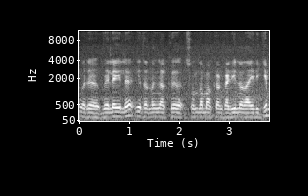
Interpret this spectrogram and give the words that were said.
ഒരു വിലയിൽ ഇത് നിങ്ങൾക്ക് സ്വന്തമാക്കാൻ കഴിയുന്നതായിരിക്കും.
